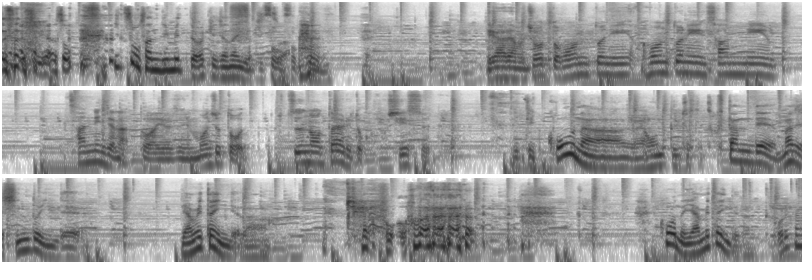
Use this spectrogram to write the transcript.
いやそういつも3人目ってわけじゃないよ実はそうそううんいや、でもちょっと本当に、本当に3人、3人じゃなとは言わずに、もうちょっと普通のお便りとか欲しいっすよね。でコーナーが本当にちょっと負担でマジしんどいんでやめたいんだよな。コーナーやめたいんだよな。ってこれ考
